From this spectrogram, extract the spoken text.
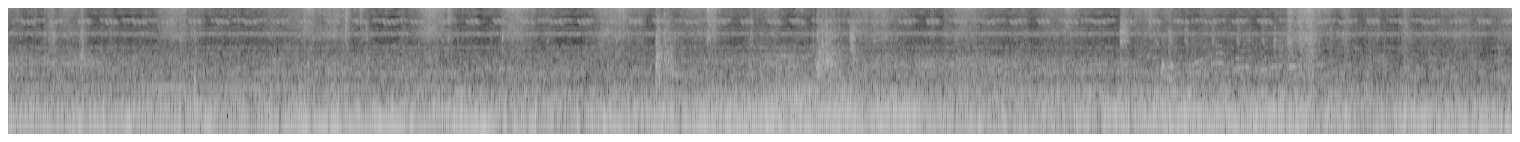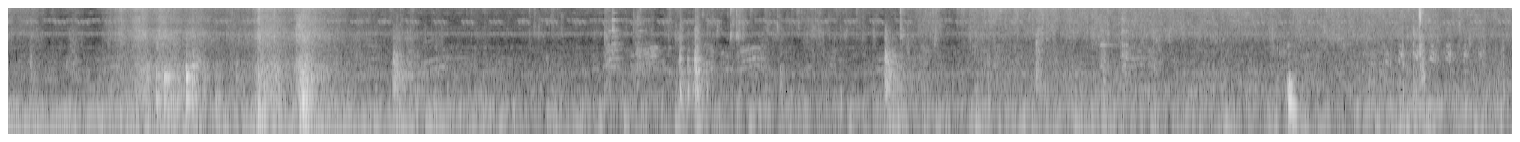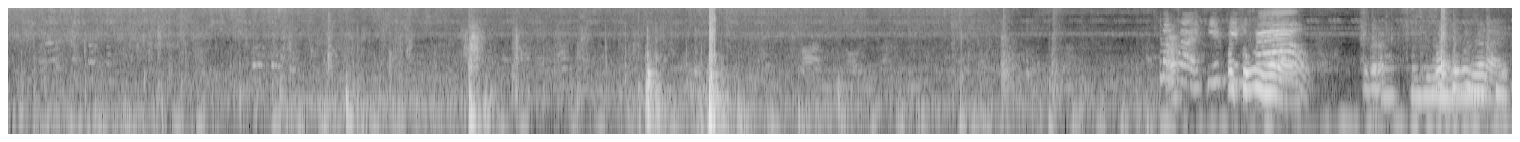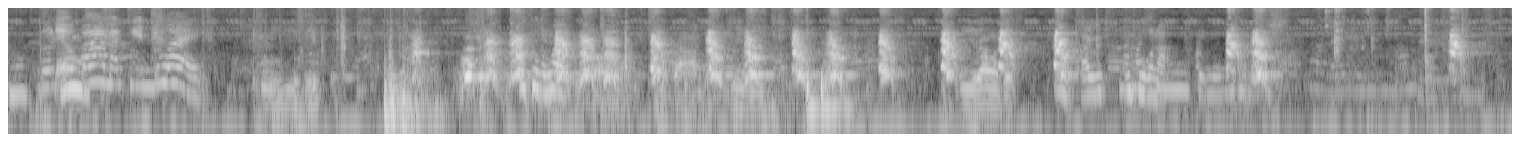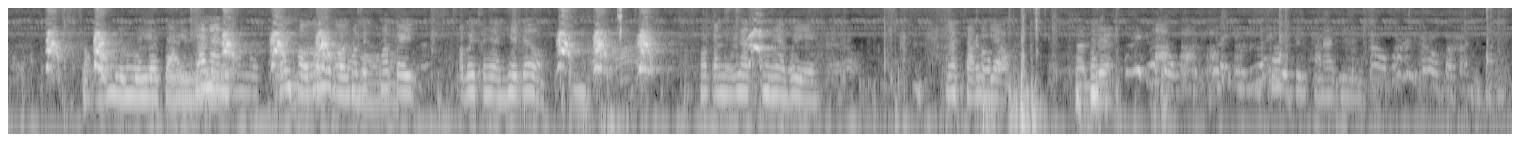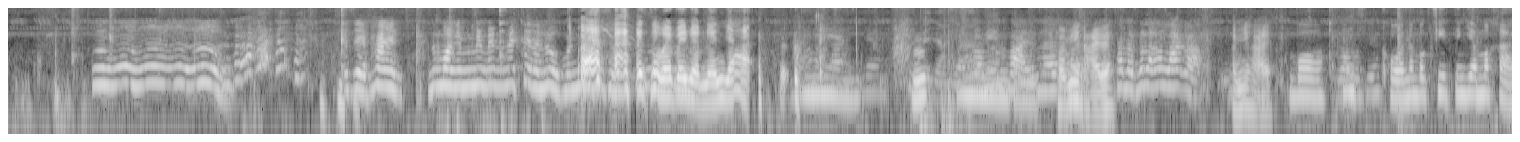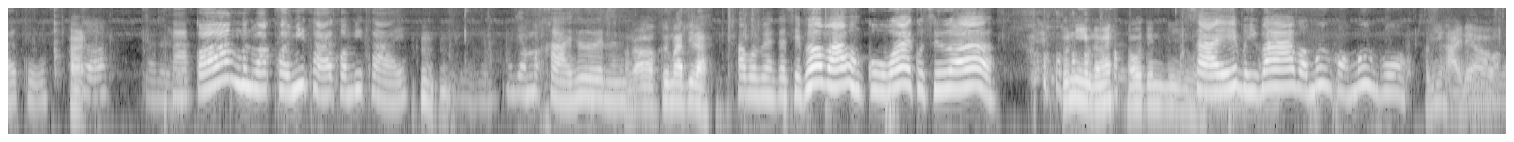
คลิปก็กินสูงอยู่เหร่ข้าวนี่กันนะก็สูงเท่าไหร่เร็วๆป้ามากินด้วยนี่ยี่สิบก็สูงเท่าไหร่สามสี่สี่บ้างมาสิไปไม่สูงกันหรอสองลิ้นมือยจานถ้านั้นให้เขาทำก่อนถ้าไปถ้าไปเอาไปเฮดเด้อเพราะกันนัดมือพอดีนัดซ้ำอีกอย่าง นั่นแหละอืออืออืออืออือเสียผ้าเนี่ยน้ำมันยังไม่ไม่ไม่เต้นนะลูกมันทำไมเป็นแบบนั้นย่ามันไหวเลยเขามีขายเลยถ้าแบบน่ารักน่ารักอะเขามีขายบอขอน้ำบักชีดยังยังมาขายกูเหรอหากล้องมันว่าขอยมีขายขอยมีขายมันยังมาขายเฮ้ยนมันก็ขึ้นมาที่ละป้าบอแบงกันเสียเพื่อว้าของกูเว้ยกูซื้อ ตัวหนี้ได้ไหมโอ้ตัวหนี้อยู่ใส่บีบ้าบ่มึงของมึงโพเขามีขายได้เอาอะ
